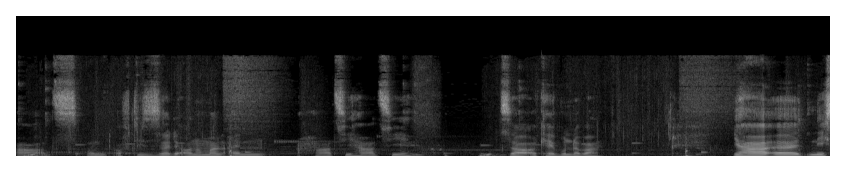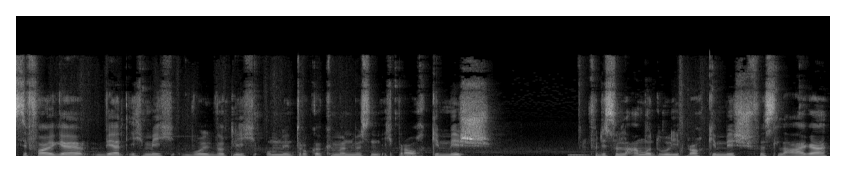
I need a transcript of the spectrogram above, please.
Harz und auf diese Seite auch nochmal ein Harzi Harzi. So, okay, wunderbar. Ja, äh, nächste Folge werde ich mich wohl wirklich um den Drucker kümmern müssen. Ich brauche Gemisch für das Solarmodul. Ich brauche Gemisch fürs Lager.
